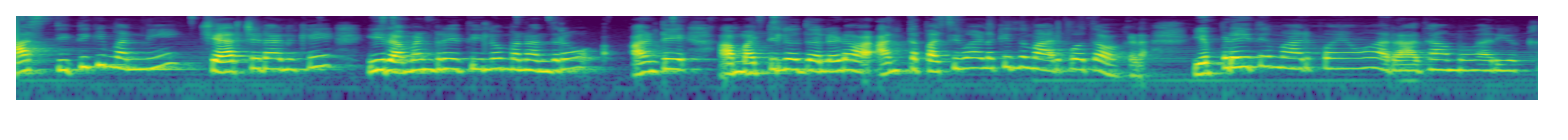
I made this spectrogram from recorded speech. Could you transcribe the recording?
ఆ స్థితికి మన్ని చేర్చడానికే ఈ రమణ రేతిలో మనందరం అంటే ఆ మట్టిలో దొల్లడం అంత పసివాళ్ళ కింద మారిపోతాం అక్కడ. ఎప్పుడైతే మారిపోయామో ఆ రాధా అమ్మవారి యొక్క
